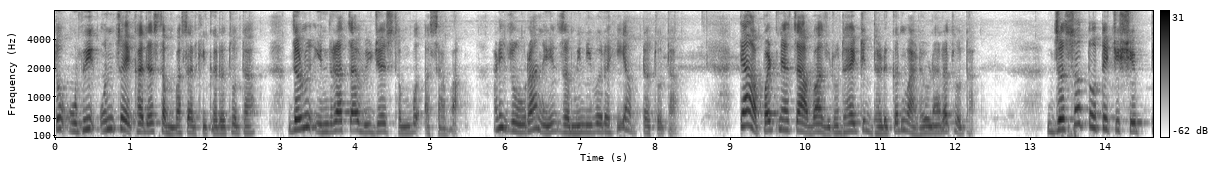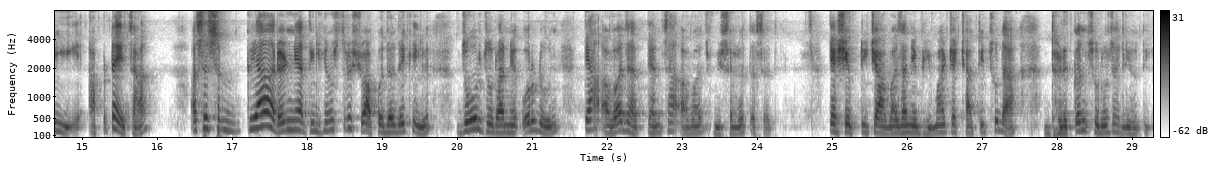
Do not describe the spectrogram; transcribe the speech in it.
तो उभी उंच एखाद्या स्तंभासारखी करत होता. जणू इंद्राचा विजय स्तंभ असावा आणि जोराने जमिनीवरही आपटत होता. त्या आपटण्याचा आवाज हृदयाची धडकन वाढवणाराच होता. जसं तो त्याची शेपटी आपटायचा असं सगळ्या अरण्यातील हिंस्त्र श्वापदं देखील जोरजोराने ओरडून त्या आवाजात त्यांचा आवाज मिसळत असत. त्या शेपटीच्या आवाजाने भीमाच्या छातीतसुद्धा धडकन सुरू झाली होती.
